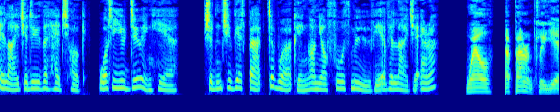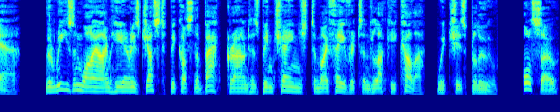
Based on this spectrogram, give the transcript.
Elijah do the Hedgehog, what are you doing here? Shouldn't you get back to working on your fourth movie of Elijah era? Well, apparently yeah. The reason why I'm here is just because the background has been changed to my favorite and lucky color, which is blue. Also,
